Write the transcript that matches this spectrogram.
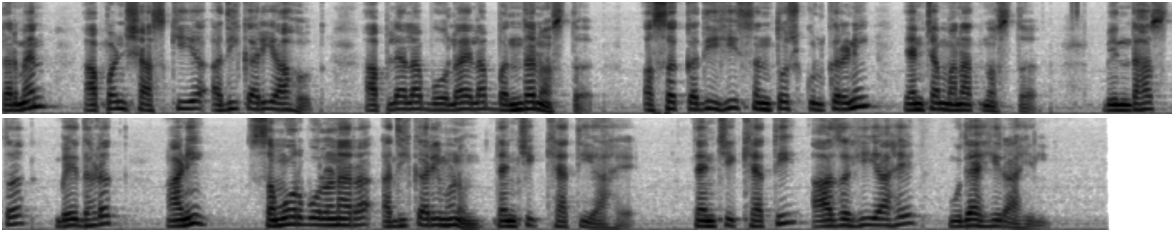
दरम्यान आपण शासकीय अधिकारी आहोत. आपल्याला बोलायला बंधन असतं असं कधीही संतोष कुलकर्णी यांच्या मनात नसतं. बिनधास्त बेधडक आणि समोर बोलणारा अधिकारी म्हणून त्यांची ख्याती आहे. त्यांची ख्याती आजही आहे उद्याही राहील.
